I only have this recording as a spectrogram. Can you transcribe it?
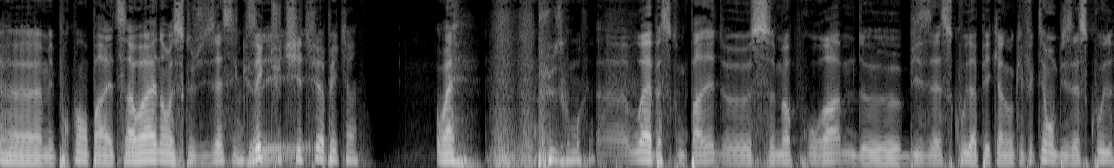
Euh, mais pourquoi on parlait de ça? Ouais, non, mais ce que je disais, c'est que. disait que les- tu te chiais dessus à Pékin, Ouais. plus ou moins. Ouais, parce qu'on parlait de summer programme de business school à Pékin. Donc effectivement, business school,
